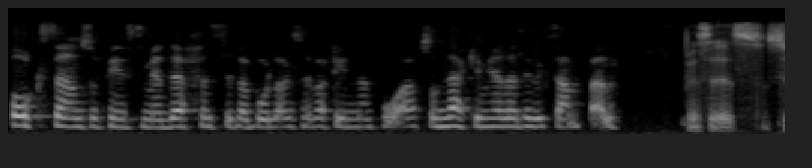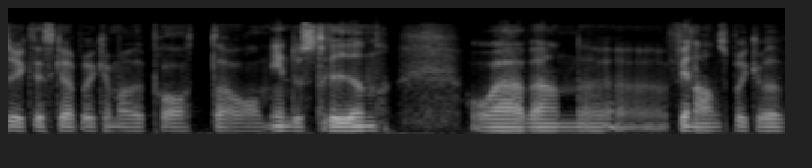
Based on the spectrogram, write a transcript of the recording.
Och sen så finns det mer defensiva bolag som vi varit inne på, som läkemedel till exempel. Precis, cykliska brukar man väl prata om industrin och även eh, finans brukar väl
